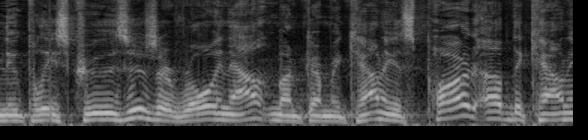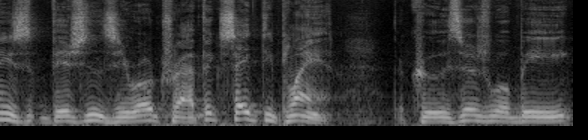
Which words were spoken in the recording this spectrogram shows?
New police cruisers are rolling out in Montgomery County as part of the county's Vision Zero traffic safety plan. The cruisers will be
